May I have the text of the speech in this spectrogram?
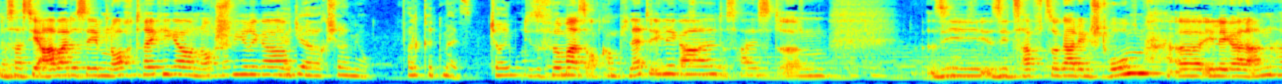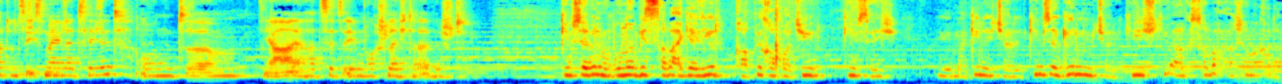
Das heißt, die Arbeit ist eben noch dreckiger und noch schwieriger. Diese Firma ist auch komplett illegal, das heißt, ähm, sie, sie zapft sogar den Strom äh, illegal an, hat uns Ismail erzählt. Und ähm, ja, er hat es jetzt eben noch schlechter erwischt. Kimse bilmiyor. Bundan biz sabah gelir, kapıyı kapatıyor. Kimse hiç makine içeri. Kimse girmiyor içeri. Hiç sabah akşama kadar.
